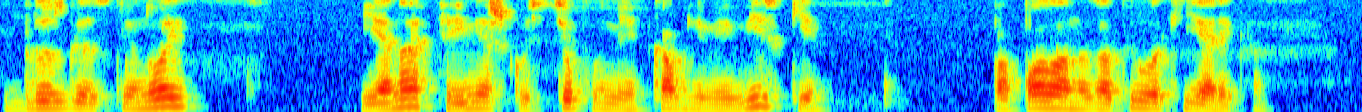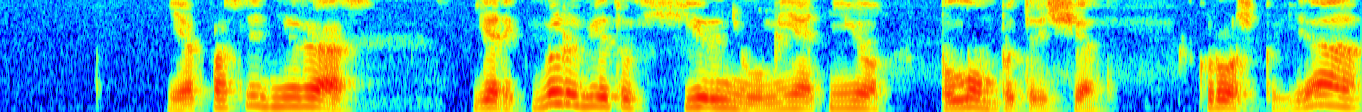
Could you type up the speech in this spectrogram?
брызгая слюной, и она вперемешку с теплыми каплями виски попала на затылок Ярика. «Я в последний раз! Ярик, выруби эту херню, у меня от нее пломбы трещат! Крошка, я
